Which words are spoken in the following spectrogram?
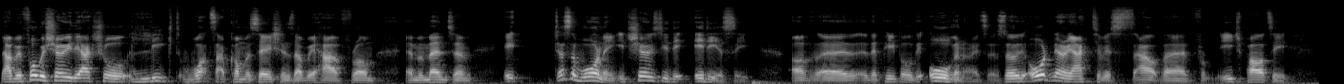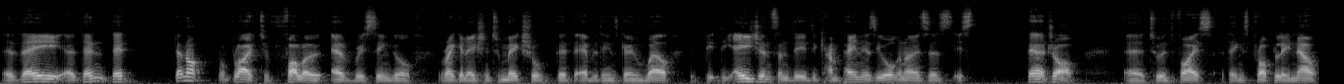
Now, before we show you the actual leaked WhatsApp conversations that we have from uh, Momentum, it just a warning, it shows you the idiocy of uh, the people, the organizers. So the ordinary activists out there from each party they uh, then they they're not obliged to follow every single regulation to make sure that everything's going well. The, the agents and the, the campaigners, the organizers, it's their job uh, to advise things properly. Now,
